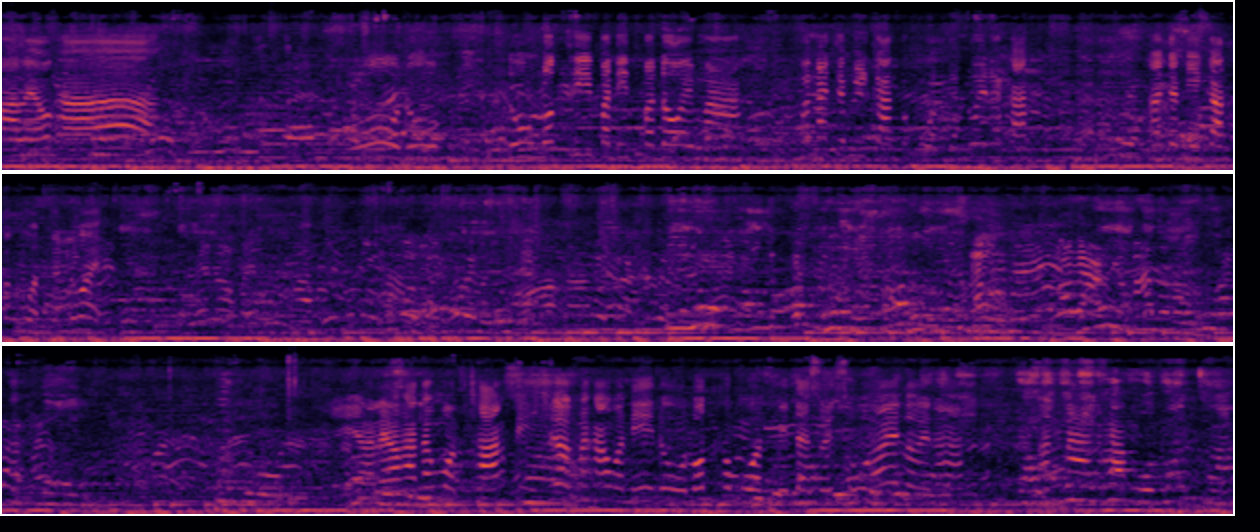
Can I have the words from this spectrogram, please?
มาแล้วค่ะ ทั้งหมดช้างสี่เชือกนะคะ วันนี้ดูรถขบวนมีแต่สวยๆเลยนะคะเราทั้งไม่นางมีข้อรำมูลว่าช้าง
